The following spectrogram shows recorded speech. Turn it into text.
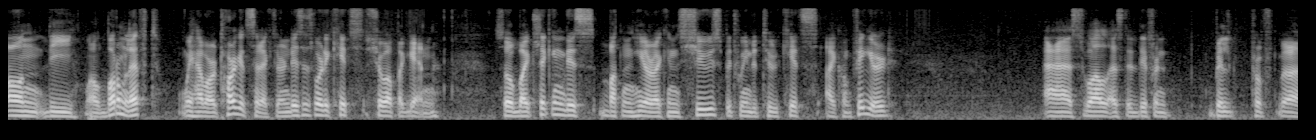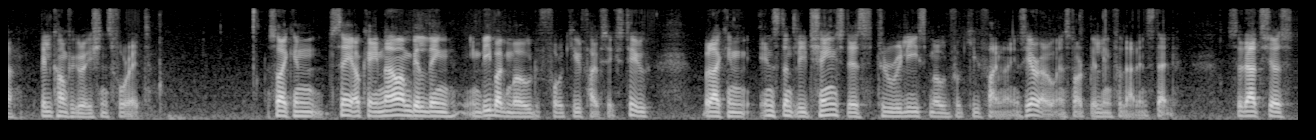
on the well, bottom left, we have our target selector, and this is where the kits show up again. So by clicking this button here, I can choose between the two kits I configured, as well as the different build, uh, build configurations for it. So I can say, okay, now I'm building in debug mode for Q562, but I can instantly change this to release mode for Q590 and start building for that instead. So that's just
